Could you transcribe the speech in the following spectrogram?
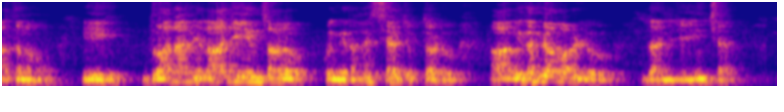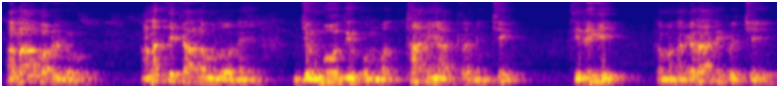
అతను ఈ ద్వారాన్ని ఎలా జయించాలో కొన్ని రహస్యాలు చెప్తాడు. ఆ విధంగా వాళ్ళు దాన్ని జయించారు. అలా వాళ్ళు అనతి కాలంలోనే జంబూద్వీపం మొత్తాన్ని ఆక్రమించి తిరిగి తమ నగరానికి వచ్చి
